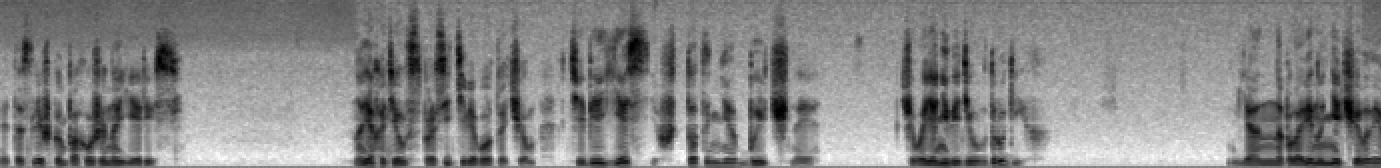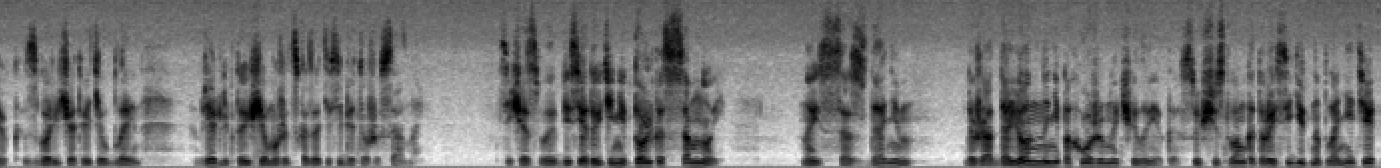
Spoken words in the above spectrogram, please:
Это слишком похоже на ересь. Но я хотел спросить тебя вот о чем. Тебе есть что-то необычное, чего я не видел в других. «Я наполовину не человек», — с горечью ответил Блейн. «Вряд ли кто еще может сказать о себе то же самое. Сейчас вы беседуете не только со мной, но и с созданием даже отдаленно не похожим на человека, существом, которое сидит на планете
